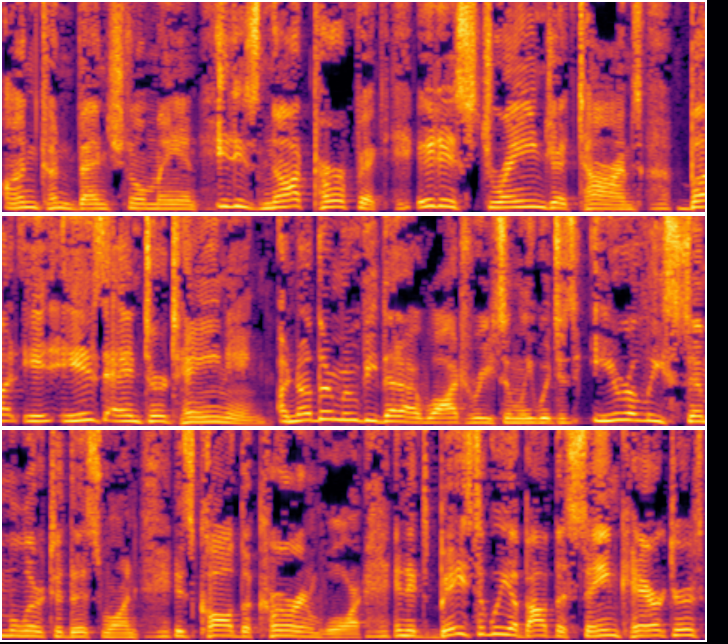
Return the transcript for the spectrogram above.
unconventional man. It is not perfect. It is strange at times, but it is entertaining. Another movie that I watched recently, which is eerily similar to this one, is called The Current War, and it's basically about the same characters,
